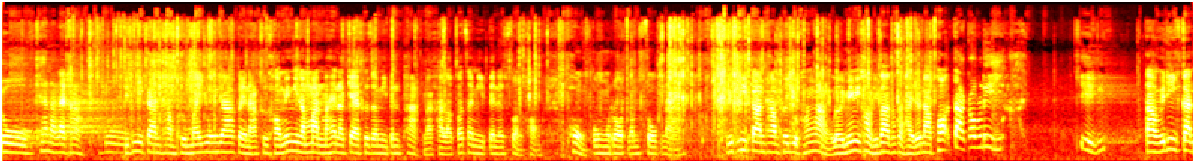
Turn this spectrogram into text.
ดูแค่นั้นแหละค่ะ ดูวิธีการทำคือไม่ยุ่งยากเลยนะ คือเขาไม่มีน้ำมันมาให้นะแกคือจะมีเป็นผักนะคะ แล้วก็จะมีเป็นในส่วนของผงปรุงรสน้ำซุปนะ วิธีการทำคืออยู่ข้างหลังเลยไม่มีคำอธิบายภาษาไทยด้วยนะ เพราะจากเกาหลีขิง ตามวิธีการ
